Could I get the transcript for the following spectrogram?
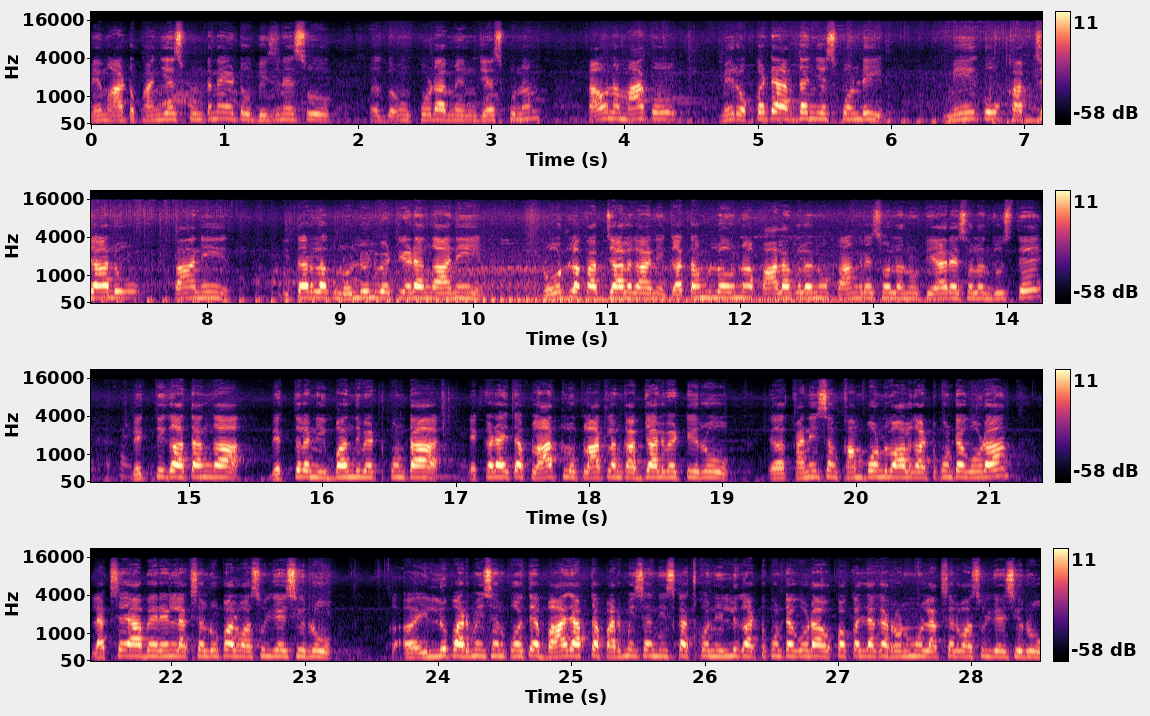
మేము అటు పని చేసుకుంటేనే ఇటు బిజినెస్ కూడా మేము చేసుకున్నాం. కావున మాకు మీరు ఒక్కటే అర్థం చేసుకోండి. మీకు కబ్జాలు కానీ ఇతరులకు లొల్లులు పెట్టేయడం కానీ రోడ్ల కబ్జాలు కానీ గతంలో ఉన్న పాలకులను కాంగ్రెస్ వాళ్ళను టీఆర్ఎస్ వాళ్ళను చూస్తే వ్యక్తిగతంగా వ్యక్తులను ఇబ్బంది పెట్టుకుంటా ఎక్కడైతే ప్లాట్లు ప్లాట్లను కబ్జాలు పెట్టిర్రు కనీసం కంపౌండ్ వాళ్ళు కట్టుకుంటే కూడా లక్ష యాభై రెండు లక్షల రూపాయలు వసూలు చేసిర్రు. ఇల్లు పర్మిషన్ పోతే బాజాప్తా పర్మిషన్ తీసుకొచ్చుకొని ఇల్లు కట్టుకుంటే కూడా ఒక్కొక్కరి దగ్గర రెండు మూడు లక్షలు వసూలు చేసిర్రు.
